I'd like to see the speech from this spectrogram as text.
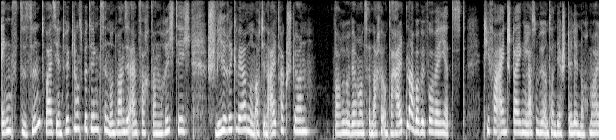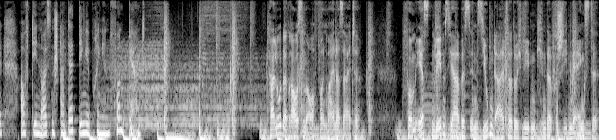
Ängste sind, weil sie entwicklungsbedingt sind und wann sie einfach dann richtig schwierig werden und auch den Alltag stören, darüber werden wir uns dann nachher unterhalten. Aber bevor wir jetzt tiefer einsteigen, lassen wir uns an der Stelle nochmal auf den neuesten Stand der Dinge bringen von Bernd. Hallo da draußen auch von meiner Seite. Vom ersten Lebensjahr bis ins Jugendalter durchleben Kinder verschiedene Ängste.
